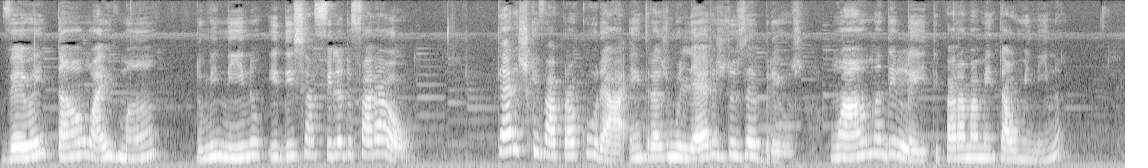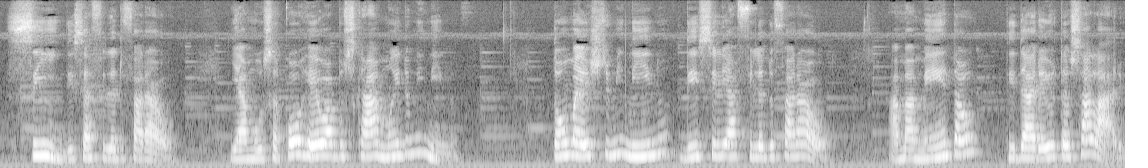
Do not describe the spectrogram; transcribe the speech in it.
Veio então a irmã do menino e disse à filha do Faraó: Queres que vá procurar entre as mulheres dos hebreus uma ama de leite para amamentar o menino? Sim, disse a filha do Faraó. E a moça correu a buscar a mãe do menino. Toma este menino, disse-lhe a filha do Faraó. Amamenta-o, te darei o teu salário.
